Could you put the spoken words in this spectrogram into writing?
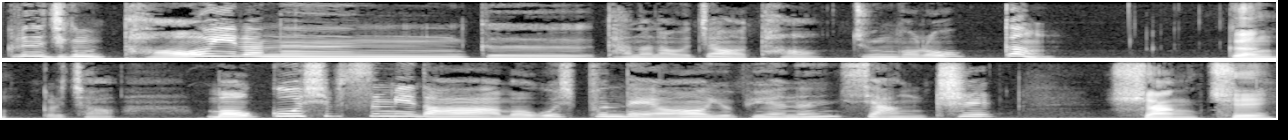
그런데 지금 더이라는 그 단어 나오죠? 더. 중국어로 끙. 끙, 그렇죠. 먹고 싶습니다. 먹고 싶은데요. 이 표현은 想吃. 샹치,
